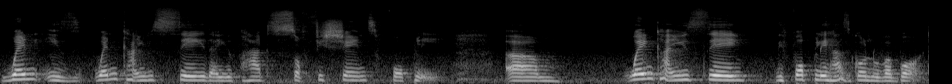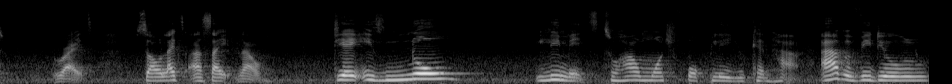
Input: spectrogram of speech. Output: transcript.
when is when can you say that you've had sufficient foreplay? Um, when can you say the foreplay has gone overboard? Right. So I would like to answer it now. There is no limit to how much foreplay you can have. I have a video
